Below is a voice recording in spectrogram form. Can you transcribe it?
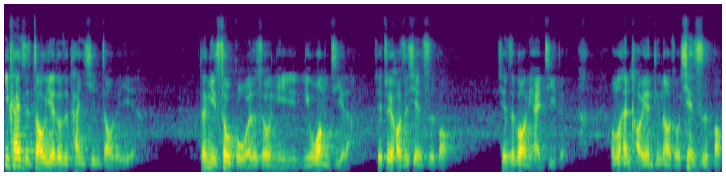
一开始造业都是贪心造的业，等你受果的时候，你你忘记了，所以最好是现世报，现世报你还记得？我们很讨厌听到说现世报，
